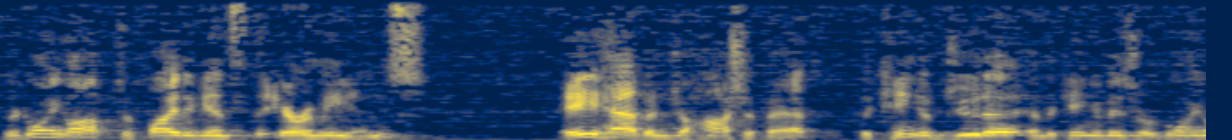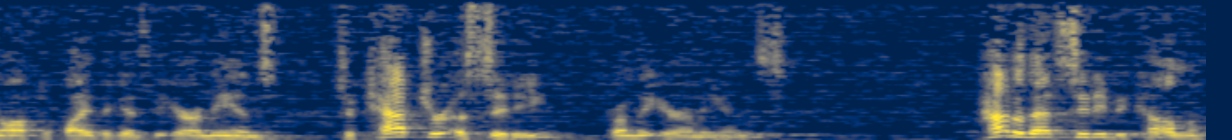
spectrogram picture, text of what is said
They're going off to fight against the Arameans. Ahab and Jehoshaphat, the king of Judah and the king of Israel, going off to fight against the Arameans to capture a city from the Arameans. How did that city become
